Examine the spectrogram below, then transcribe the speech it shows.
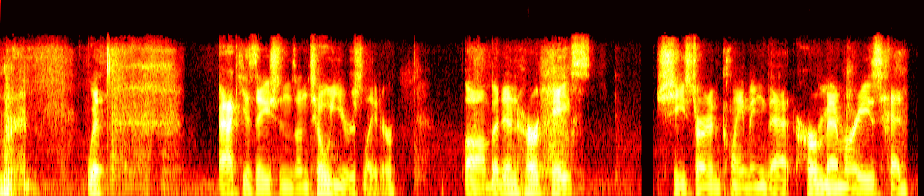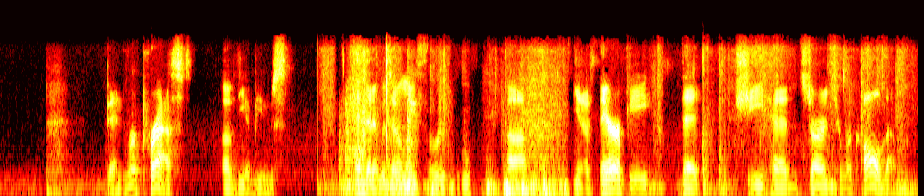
Right. with accusations until years later. Uh, but in her case she started claiming that her memories had been repressed of the abuse and that it was only through um, you know therapy that she had started to recall them.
